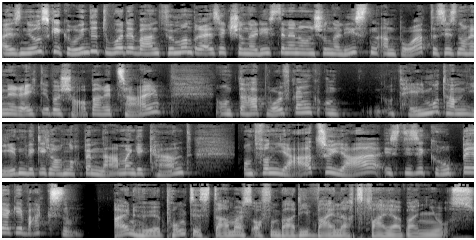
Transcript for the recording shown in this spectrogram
Als News gegründet wurde, waren 35 Journalistinnen und Journalisten an Bord. Das ist noch eine recht überschaubare Zahl. Und da hat Wolfgang und, und Helmut haben jeden wirklich auch noch beim Namen gekannt. Und von Jahr zu Jahr ist diese Gruppe ja gewachsen. Ein Höhepunkt ist damals offenbar die Weihnachtsfeier bei News.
